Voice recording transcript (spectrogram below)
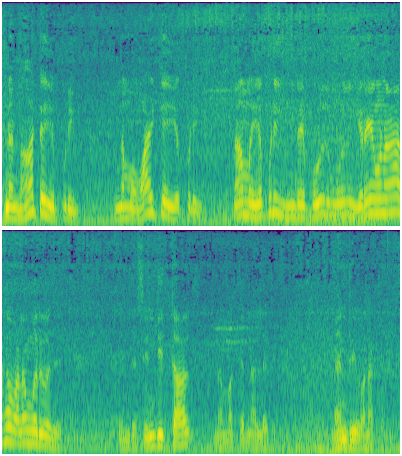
இந்த நாட்டை எப்படி நம்ம வாழ்க்கையை எப்படி நாம் எப்படி இன்றைய பொழுது முழுவதும் இறைவனாக வளம் வருவது என்று சிந்தித்தால் நமக்கு நல்லது. நன்றி வணக்கம்.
